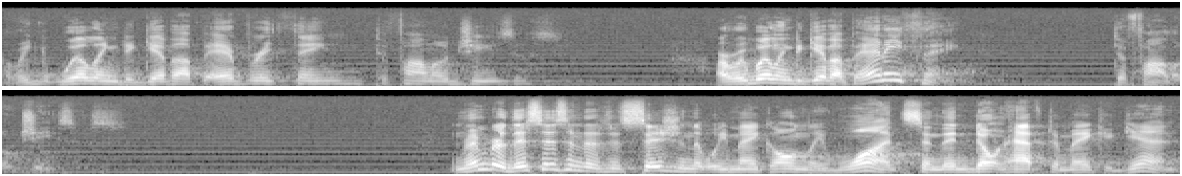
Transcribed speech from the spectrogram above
Are we willing to give up everything to follow Jesus? Are we willing to give up anything to follow Jesus? Remember, this isn't a decision that we make only once and then don't have to make again.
